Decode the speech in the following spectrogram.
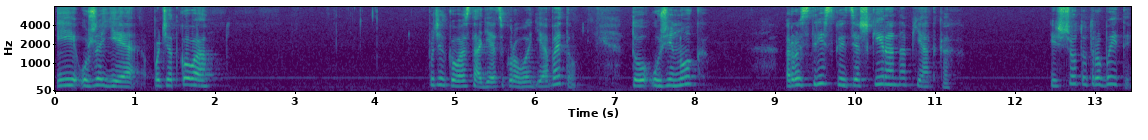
і вже є початкова, початкова стадія цукрового діабету, то у жінок розтріскується шкіра на п'ятках. І що тут робити?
